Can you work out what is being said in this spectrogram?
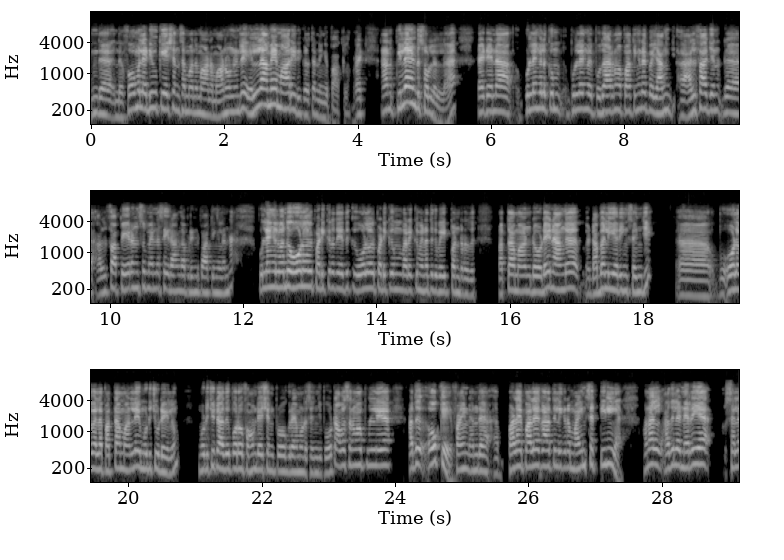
இந்த இந்த ஃபார்மல் எஜுகேஷன் சம்பந்தமான மனோநிலை எல்லாமே மாறி இருக்கிறத நீங்க பார்க்கலாம். ரைட் நான் பிள்ளை என்று சொல்லல. ரைட் ஏன்னா பிள்ளைங்களுக்கும் பிள்ளைங்கள் இப்ப உதாரணமா பாத்தீங்கன்னா இப்ப யங் அல்ஃபா ஜென் அல்ஃபா பேரண்ட்ஸும் என்ன செய்யறாங்க அப்படின்னு பாத்தீங்கன்னா பிள்ளைங்கள் வந்து ஓலோவல் படிக்கிறது எதுக்கு? ஓலோவல் படிக்கும் வரைக்கும் என்னத்துக்கு வெயிட் பண்றது? பத்தாம் ஆண்டோட நாங்க டபுள் இயரிங் செஞ்சு ஓலவெல்ல பத்தாம் ஆண்டுலேயே முடிச்சு விடையிலும் முடிச்சுட்டு அதுக்கு ஒரு ஃபவுண்டேஷன் ப்ரோக்ராமோட செஞ்சு போட்டு அவசரமா பிள்ளைய அது ஓகே ஃபைன் அந்த பழைய பழைய காலத்தில் இருக்கிற மைண்ட் செட் இல்லை. ஆனால் அதுல நிறைய சில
